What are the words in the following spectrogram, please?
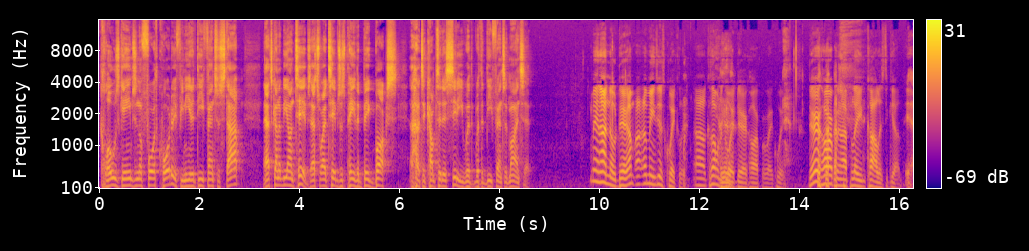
close games in the fourth quarter. If you need a defensive stop, that's going to be on Thibs. That's why Thibs was paid the big bucks uh, to come to this city with with a defensive mindset. Man, I know Derek. I'm, I I mean, just quickly, because I want to go at Derek Harper right quick. Derek Harper and I played in college together. Yeah.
